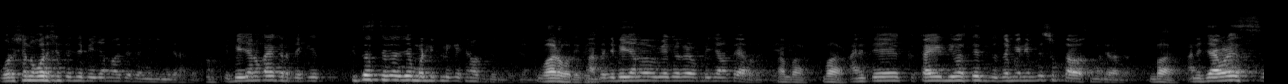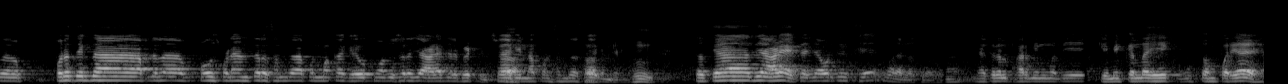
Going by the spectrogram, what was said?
वर्षानुवर्ष त्याचे बीजाणू आहे त्या जमिनीमध्ये राहतात. ते बीजाणू काय करते की तिथंच त्याचं जे मल्टिप्लिकेशन होतं. वाढ होते ते. त्याचे बीजाणू वेगवेगळे बीजाणू तयार होतात हां आणि ते काही दिवस ते जमिनीमध्ये सुप्त अवस्थेमध्ये राहतात. आणि ज्यावेळेस परत एकदा आपल्याला पाऊस पडल्यानंतर समजा आपण मका घेऊ किंवा दुसऱ्या ज्या आळ्या त्याला भेटतील सोयाबीन आपण समजा सोयाबीन घेतलं हं. तर त्या ज्या आळ्या आहेत त्याच्यावरती ते वाढायला सुरुवात नॅचरल फार्मिंगमध्ये केमिकलला एक उत्तम पर्याय आहे.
